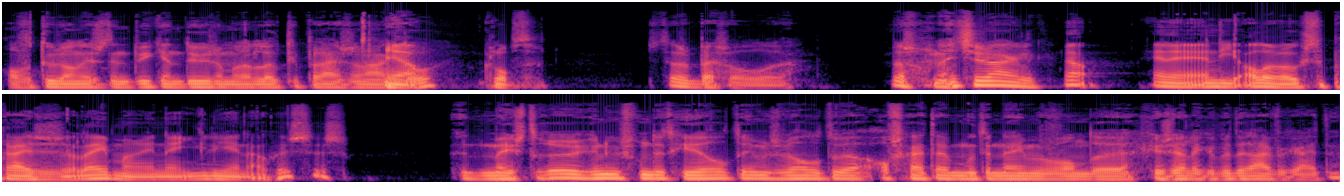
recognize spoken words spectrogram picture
Af en toe dan is het in het weekend duurder, maar dan loopt die prijs daarna Ja. door. Klopt. Dus dat is best wel, eh, best wel netjes eigenlijk. En, eh, en die allerhoogste prijzen is alleen maar in juli en augustus. Het meest treurige nieuws van dit geheel, Tim, is wel dat we afscheid hebben moeten nemen van de gezellige bedrijvigheid. Hè?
